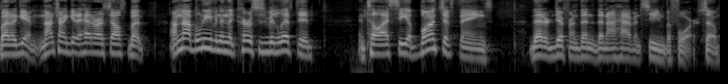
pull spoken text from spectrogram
But again, not trying to get ahead of ourselves, but I'm not believing in the curse has been lifted until I see a bunch of things that are different than, than I haven't seen before. So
